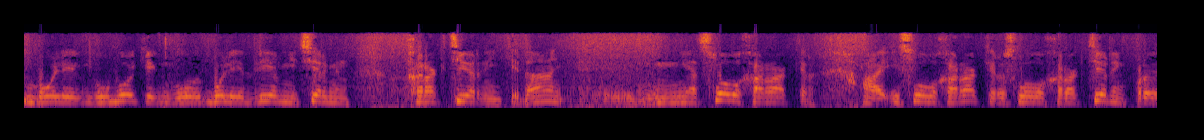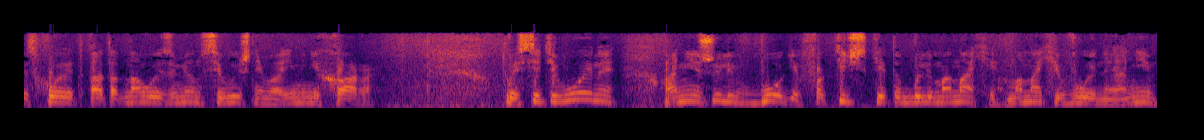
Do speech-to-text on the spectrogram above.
более глубокий, более древний термин характерники. Да? Не от слова характер, а и слово характер, и слово характерник происходит от одного из имен Всевышнего, имени Хара. То есть эти воины, они жили в Боге, фактически это были монахи, монахи-воины, они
